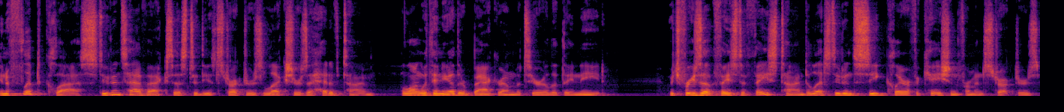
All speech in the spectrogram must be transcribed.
In a flipped class, students have access to the instructor's lectures ahead of time, along with any other background material that they need, which frees up face-to-face time to let students seek clarification from instructors,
